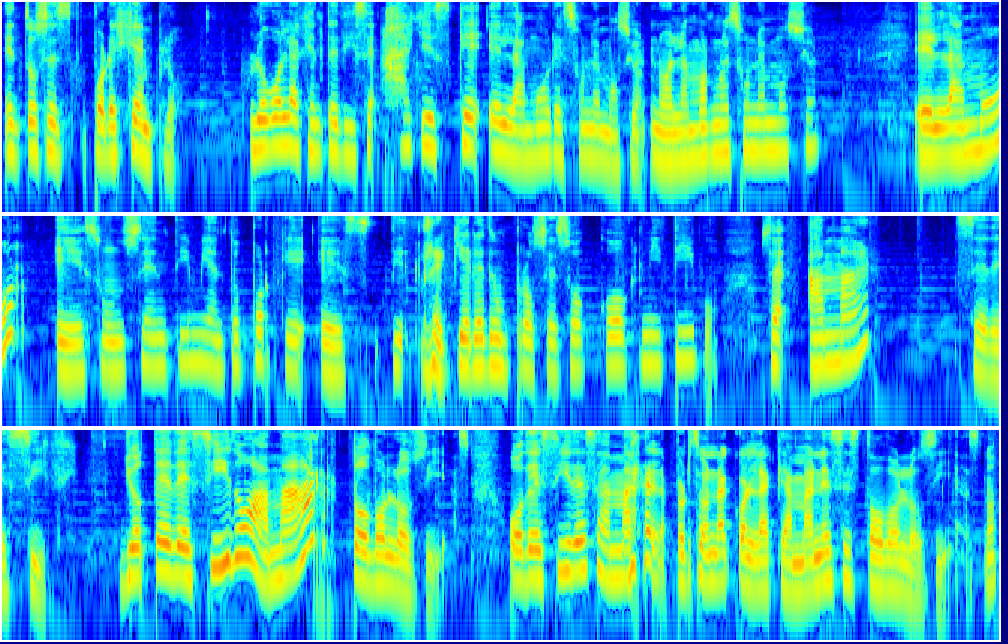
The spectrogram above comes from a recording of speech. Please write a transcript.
Entonces, por ejemplo, luego la gente dice, ay, es que el amor es una emoción. No, el amor no es una emoción. El amor es un sentimiento porque es, requiere de un proceso cognitivo. O sea, amar se decide. Yo te decido amar todos los días o decides amar a la persona con la que amaneces todos los días, ¿no?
